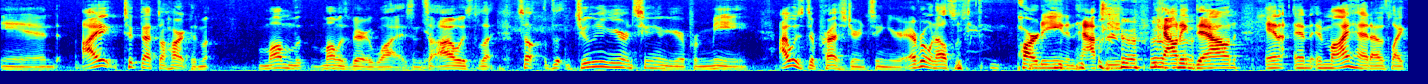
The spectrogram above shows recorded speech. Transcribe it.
and I took that to heart because mom mom was very wise, and so I was like, so the junior year and senior year for me. I was depressed during senior year. Everyone else was partying and happy, counting down, and and in my head, I was like,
